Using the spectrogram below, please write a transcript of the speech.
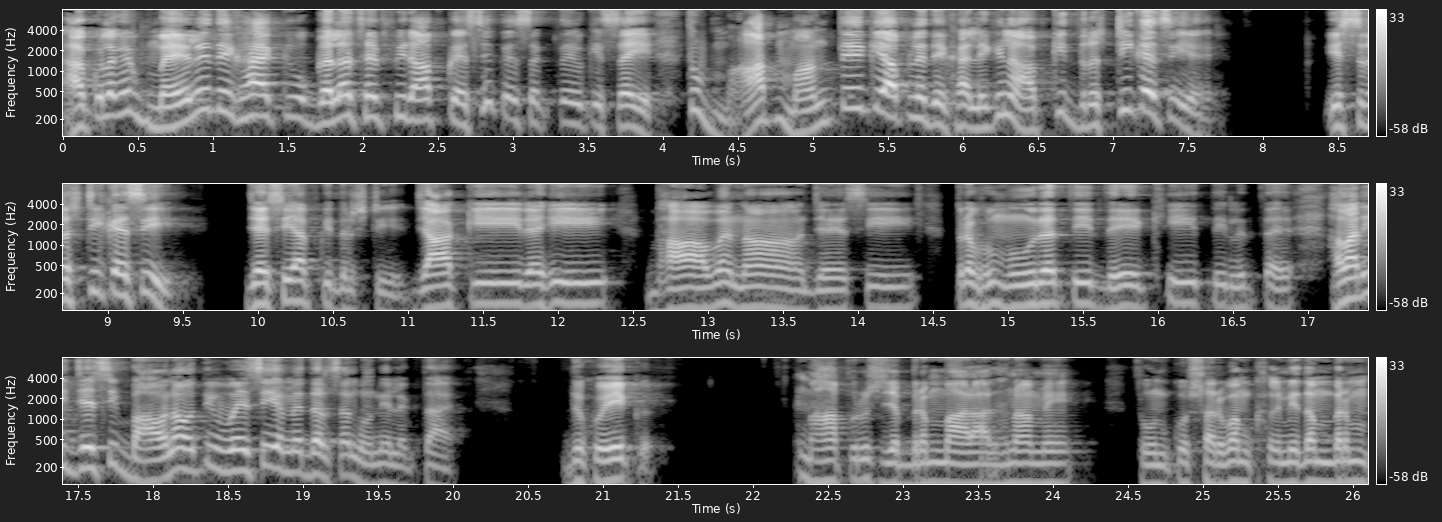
आपको लगे मैंने देखा है कि वो गलत है, फिर आप कैसे कह सकते हो कि सही? तो आप मानते हैं कि आपने देखा, लेकिन आपकी दृष्टि कैसी है? इस सृष्टि कैसी? जैसी आपकी दृष्टि। जाकी रही भावना जैसी, प्रभु मूर्ति देखी तिल हमारी जैसी भावना होती वैसे ही हमें दर्शन होने लगता है। देखो, एक महापुरुष जब ब्रह्म आराधना में तो उनको सर्वम खलमिदम ब्रह्म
